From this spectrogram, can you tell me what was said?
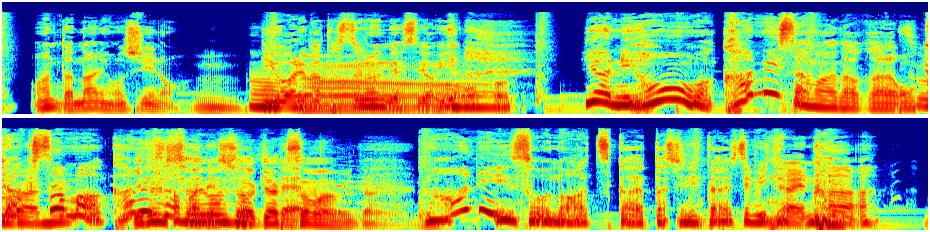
「あんた何欲しいの?うん。言われ方するんですよ。いやあーわかる」いや日本は神様だからお客様は神いらっしゃい様でしょってませお客様みたいなね。何その扱い私に対してみたいな。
